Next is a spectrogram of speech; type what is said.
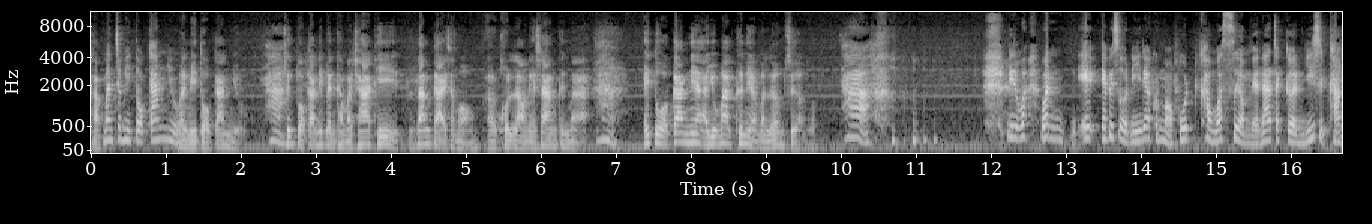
ครับ มันจะมีตัวกั้นอยู่ มันมีตัวกั้นอยู่ ซึ่งตัวกั้นนี้เป็นธรรมชาติที่ร่างกายสมองคนเราเนี่ยสร้างขึ้นมาไอ้ตัวกั้นเนี่ยอายุมากขึ้นเนี่ยมันเริ่มเสื่อมครับค่ะนี่ว่า one episode นี้เนี่ยคุณหมอพูดคำว่าเสื่อมเนี่ยน่าจะเกินยี่สิบครั้ง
